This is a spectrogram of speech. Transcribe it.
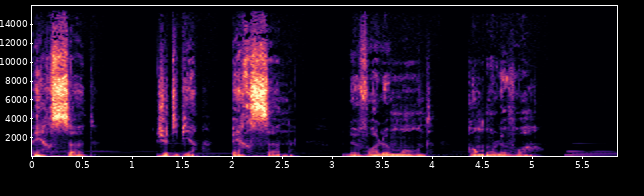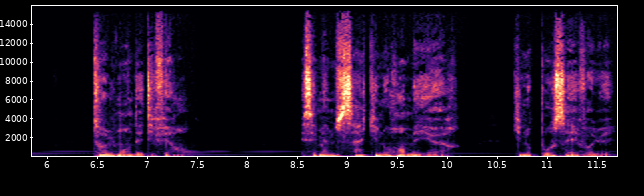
personne, je dis bien personne, ne voit le monde comme on le voit. Tout le monde est différent. Et c'est même ça qui nous rend meilleurs, qui nous pousse à évoluer,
